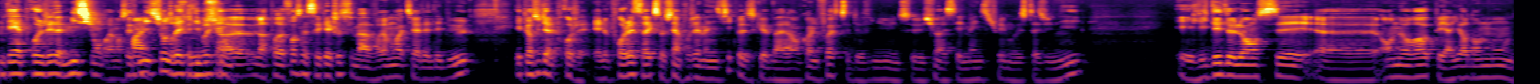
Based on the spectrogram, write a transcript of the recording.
il y a le projet, la mission vraiment? Cette mission de rééquilibrer le rapport de force, c'est quelque chose qui m'a vraiment attiré dès le début. Et puis ensuite, il y a le projet. Et le projet, c'est vrai que c'est aussi un projet magnifique parce que, bah, encore une fois, c'était devenu une solution assez mainstream aux États-Unis. Et l'idée de le lancer euh, en Europe et ailleurs dans le monde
